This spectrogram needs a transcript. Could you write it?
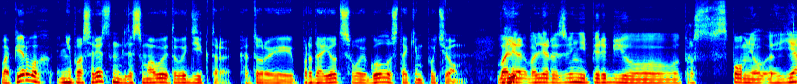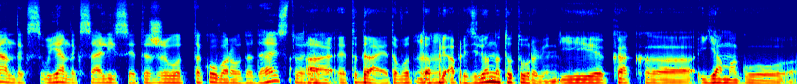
Во-первых, непосредственно для самого этого диктора, который продает свой голос таким путем. Валер, Я... Валер, извини, перебью, вот просто вспомнил э, Яндекс, у Яндекса Алиса, это же вот такого рода, да, история? А, это да, это вот угу. определенно тот уровень. И как я могу,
